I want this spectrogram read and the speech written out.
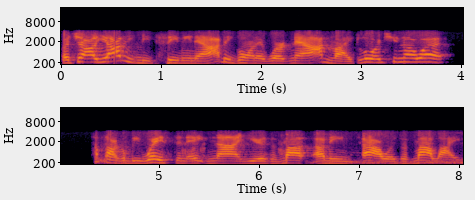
But y'all y'all need to see me now. I be going at work now. I'm like, Lord, you know what? I'm not gonna be wasting eight and nine years of my I mean hours of my life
